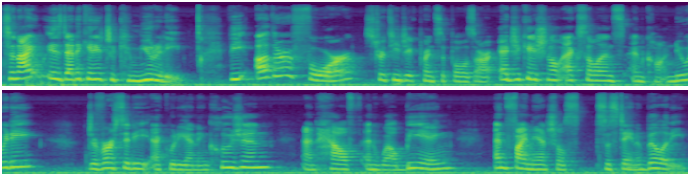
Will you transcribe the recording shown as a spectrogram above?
tonight is dedicated to community. The other four strategic principles are educational excellence and continuity, diversity, equity, and inclusion, and health and well being and financial sustainability.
